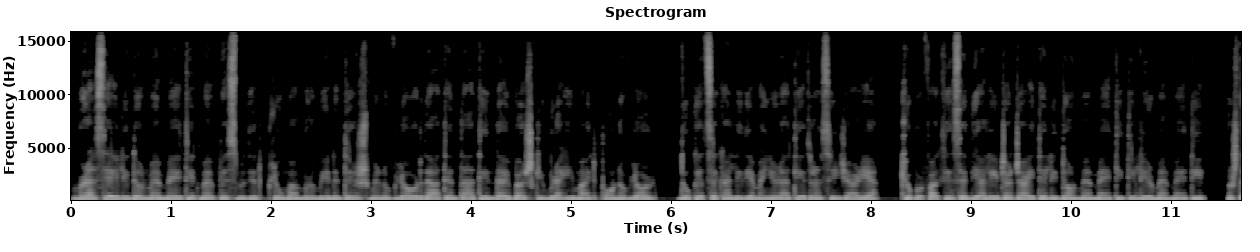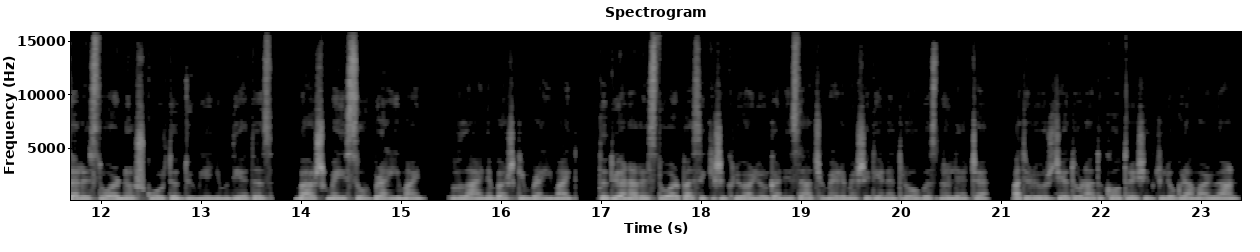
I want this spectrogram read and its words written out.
Vrasja e Lidon Mehmetit me pesëmbëdhjetë plumba mbrëmjen e djeshme në Vlorë dhe atentati ndaj Bashkim Brahimajt po në Vlorë, duket se kanë lidhje me njëra tjetrën si ngjarje. Kjo për faktin se djali i xhaxhait të Lidon Mehmetit, Ilir Mehmeti, është arrestuar në shkurt të dy mijë e njëmbëdhjetës, bashkë me Isuf Brahimajn, vëllain e Bashkim Brahimajt. Të dy janë arrestuar pasi kishin krijuar një organizatë që merrej me shitjen e drogës në Leçe. Atyre u është gjetur në atë kohë treqind kilogramë marijuanë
